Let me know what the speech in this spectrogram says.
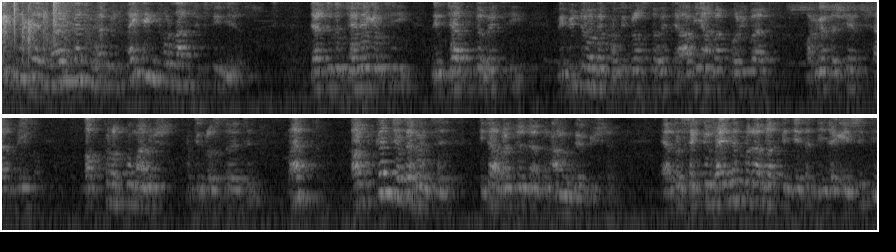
This is the environment we have been fighting for last 16 years. যার জন্য জেলে গেছি, নির্যাতিত হয়েছি, বিভিন্নভাবে ক্ষতিগ্রস্ত হয়েছে। আমি, আমার পরিবার, বাংলাদেশের সার্বিক লক্ষ লক্ষ মানুষ ক্ষতিগ্রস্ত হয়েছে। আর আউটকাম যেটা হয়েছে, এটা আমার জন্য এখন আনন্দের বিষয়। এত স্যাক্রিফাইসের পরে আমরা আজকে যেটা, যে জায়গায় এসেছি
